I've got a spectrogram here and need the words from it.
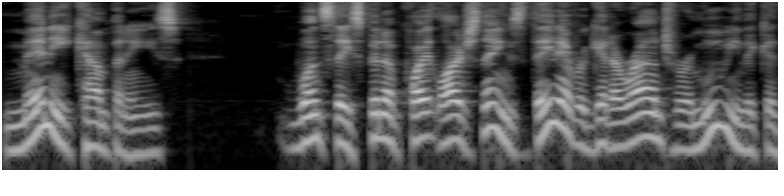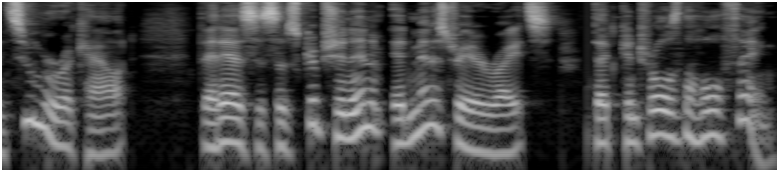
many companies, once they spin up quite large things, they never get around to removing the consumer account that has the subscription administrator rights that controls the whole thing.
